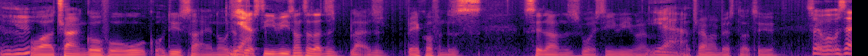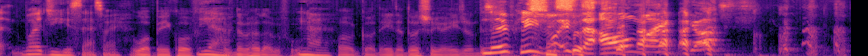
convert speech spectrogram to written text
mm-hmm. or I'll try and go for a walk or do something, or just Yeah. watch TV. Sometimes I just like I just bake off and just sit down and just watch TV, man. Yeah. I try my best not to. So what was that word you used there? Sorry. What bake off? Yeah. I've never heard that before. No. Oh God, Ada, don't show your age on this. No, please. What is that? Oh my gosh.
